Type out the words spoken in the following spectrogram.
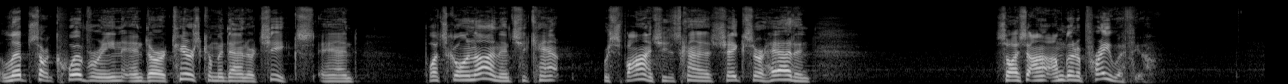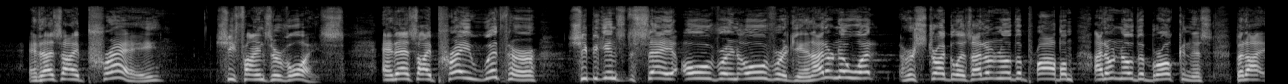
lips are quivering and there are tears coming down her cheeks. And what's going on? And she can't respond. She just kind of shakes her head. And so I said, I'm going to pray with you. And as I pray, she finds her voice. And as I pray with her, she begins to say over and over again, I don't know what her struggle is. I don't know the problem. I don't know the brokenness. But I,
